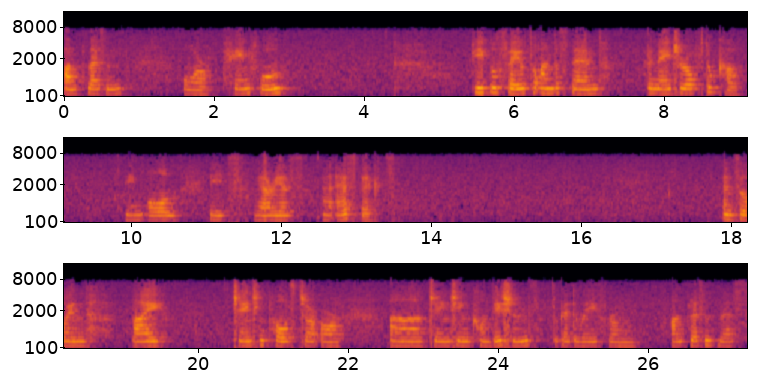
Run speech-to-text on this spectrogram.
unpleasant or painful, people fail to understand the nature of dukkha in all its various uh, aspects. And so in by changing posture or uh, changing conditions to get away from unpleasantness,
